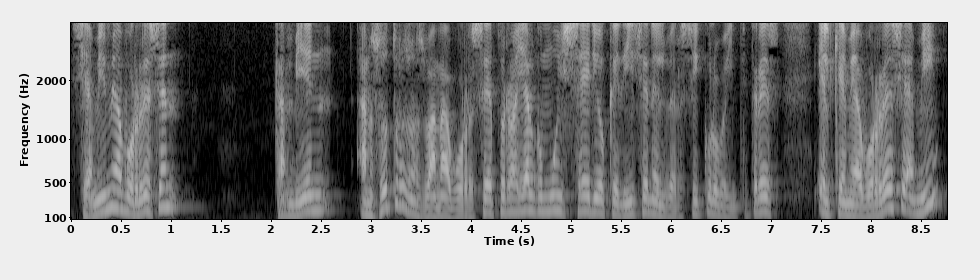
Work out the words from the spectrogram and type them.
si a mí me aborrecen, también a nosotros nos van a aborrecer, pero hay algo muy serio que dice en el versículo 23, el que me aborrece a mí,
